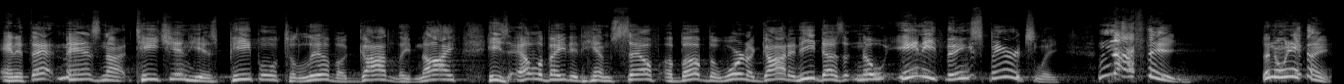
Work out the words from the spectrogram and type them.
and if that man's not teaching his people to live a godly life, he's elevated himself above the Word of God and he doesn't know anything spiritually. Nothing. Doesn't know anything.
